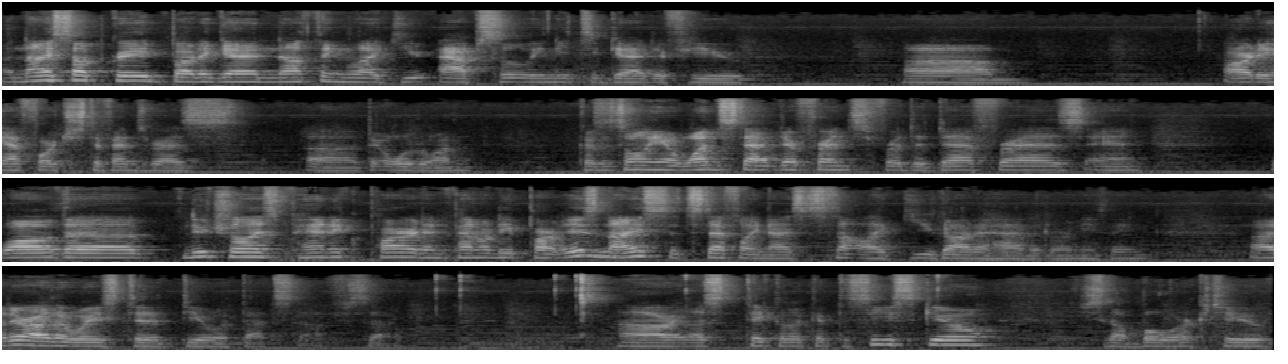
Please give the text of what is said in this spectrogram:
a nice upgrade, but again, nothing like you absolutely need to get if you um, already have Fortress Defense Res, uh, the old one, because it's only a one stat difference for the Def Res and while the Neutralized panic part and penalty part is nice, it's definitely nice. It's not like you gotta have it or anything. Uh, there are other ways to deal with that stuff. So, all right, let's take a look at the C skill. She's got bulwark too.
